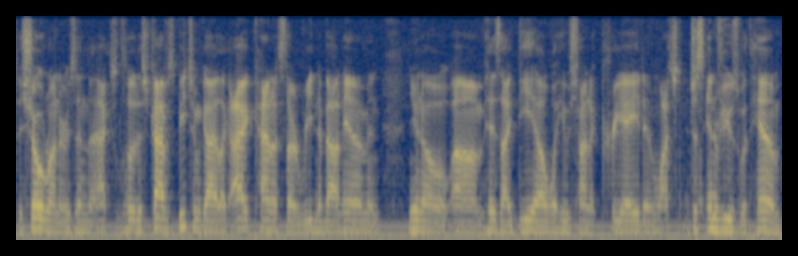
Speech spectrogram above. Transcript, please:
the showrunners and the actual. So this Travis Beacham guy, like I kind of started reading about him and you know um, his idea, what he was trying to create, and watch just interviews with him.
